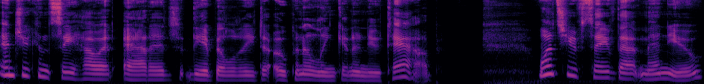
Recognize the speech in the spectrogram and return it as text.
and you can see how it added the ability to open a link in a new tab. Once you've saved that menu,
